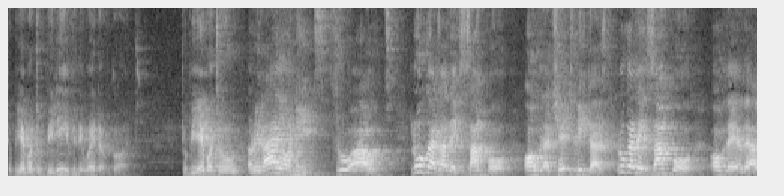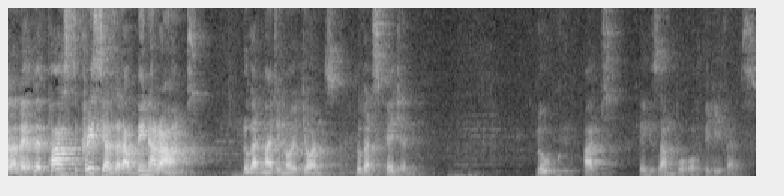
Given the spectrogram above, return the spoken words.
to be able to believe the Word of God, to be able to rely on it throughout. Look at the example of the church leaders. Look at the example of the, the, the, the past Christians that have been around. Look at Martyn Lloyd-Jones. Look at Spurgeon. Look at the example of believers.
